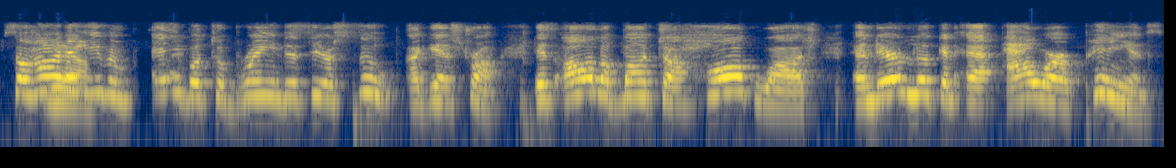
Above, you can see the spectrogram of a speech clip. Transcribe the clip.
So how are they even able to bring this here suit against Trump? It's all a bunch of hogwash, and they're looking at our opinions.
